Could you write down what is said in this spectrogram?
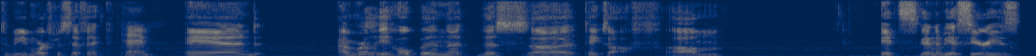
to be more specific. okay. And I'm really hoping that this uh, takes off. Um, it's going to be a series,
